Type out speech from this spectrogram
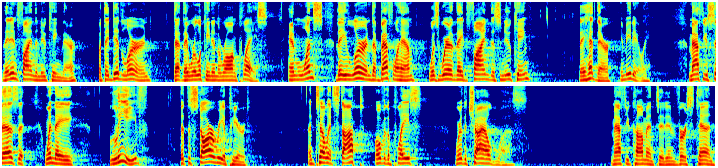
They didn't find the new king there, but they did learn that they were looking in the wrong place. And once they learned that Bethlehem was where they'd find this new king, they head there immediately. Matthew says that when they leave, that the star reappeared until it stopped over the place where the child was. Matthew commented in verse 10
